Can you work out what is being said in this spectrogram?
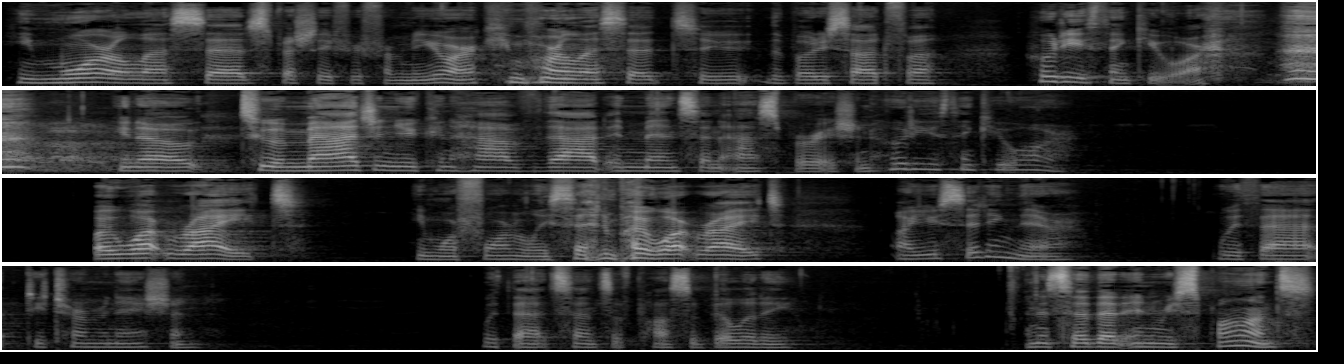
He more or less said, especially if you're from New York, he more or less said to the Bodhisattva, Who do you think you are? you know, to imagine you can have that immense an aspiration. Who do you think you are? By what right, he more formally said, by what right are you sitting there with that determination, with that sense of possibility? And it said that in response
